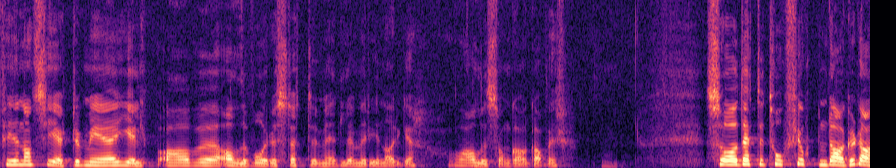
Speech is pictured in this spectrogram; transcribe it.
finansierte med hjelp av eh, alle våre støttemedlemmer i Norge. Og alle som ga gaver. Så dette tok 14 dager. da.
